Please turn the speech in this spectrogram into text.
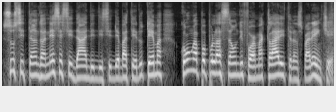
suscitando a necessidade de se debater o tema com a população de forma clara e transparente.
